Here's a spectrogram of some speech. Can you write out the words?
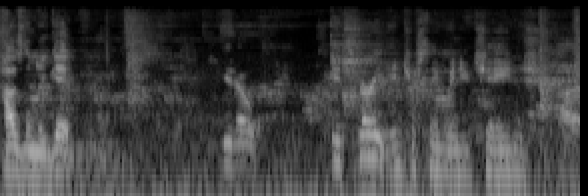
how's the new gig? You know, it's very interesting when you change uh,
